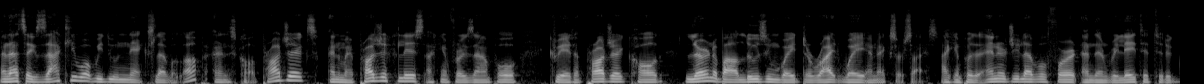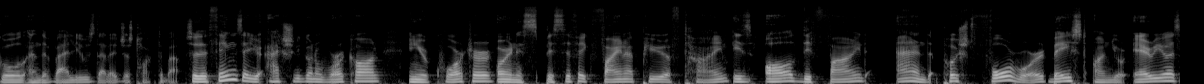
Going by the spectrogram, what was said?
And that's exactly what we do next level up and it's called projects. And in my project list, I can, for example, create a project called learn about losing weight the right way and exercise. I can put an energy level for it and then relate it to the goal and the values that I just talked about. So the things that you're actually going to work on in your quarter or in a specific finite period of time is all defined and pushed forward based on your areas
